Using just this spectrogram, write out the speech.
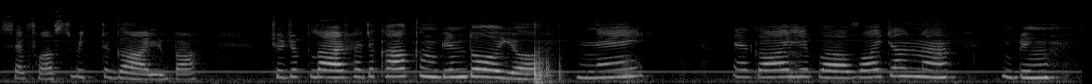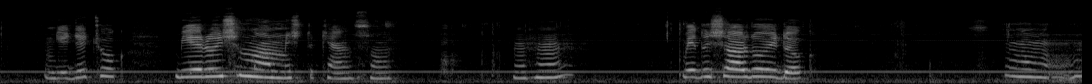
sefası bitti galiba. Çocuklar hadi kalkın gün doğuyor. Ne? E galiba vay canına. Dün gece çok bir yere ışınlanmıştık en son. Hı hı. Ve dışarıda uyuduk. Hmm.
